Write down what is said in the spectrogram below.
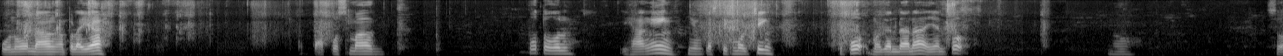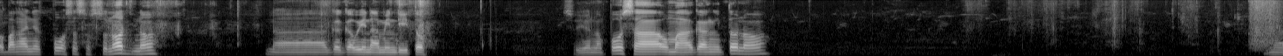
puno ng ampalaya. Tapos mag putol, ihanging yung plastic mulching. Ito po, maganda na. Yan po. No. So, abangan nyo po sa susunod, no? Na gagawin namin dito. So, yun lang po sa umagang ito, no? Na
